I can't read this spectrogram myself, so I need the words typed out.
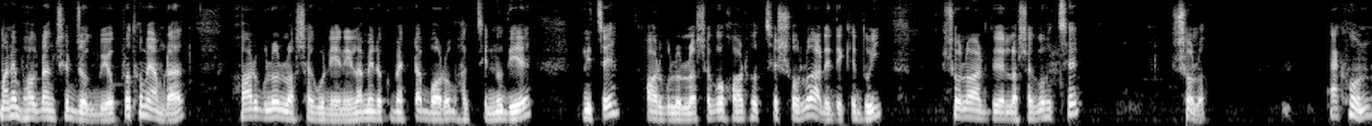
মানে ভগ্নাংশের যোগ বিয়োগ। প্রথমে আমরা হরগুলোর লসাগু নিয়ে নিলাম, এরকম একটা বড় ভাগ চিহ্ন দিয়ে নিচে হরগুলোর লসাগু। হর হচ্ছে ষোলো, আর এদিকে দুই। ষোলো আর দুইয়ের লসাগু হচ্ছে ষোলো। এখন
